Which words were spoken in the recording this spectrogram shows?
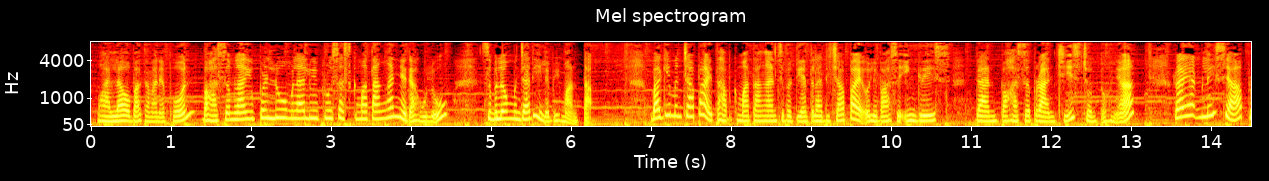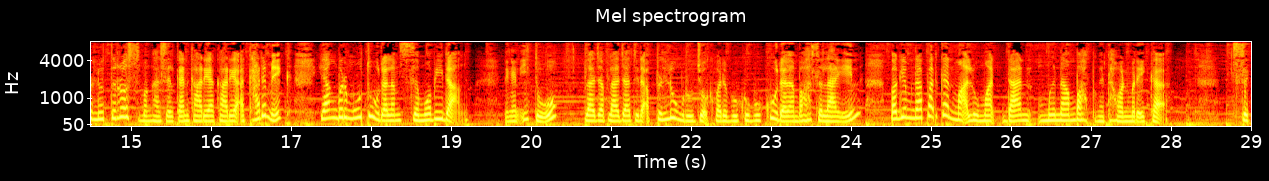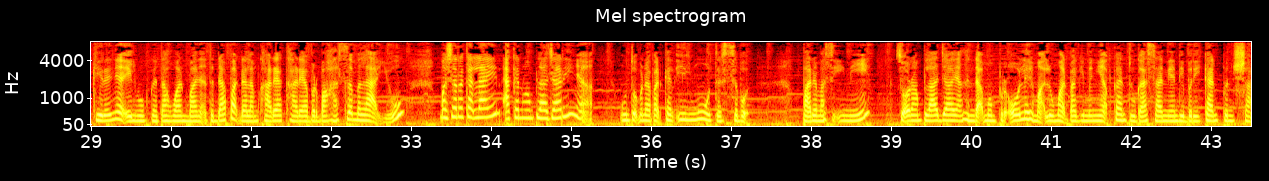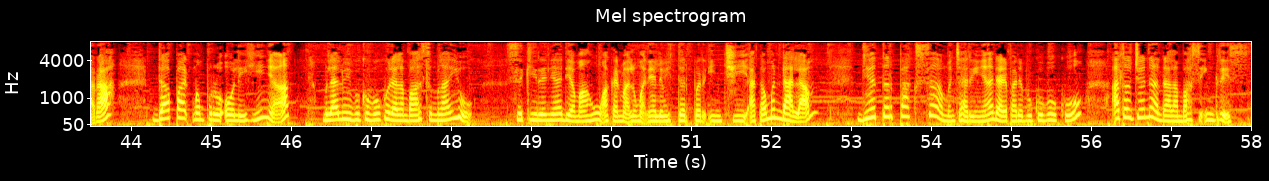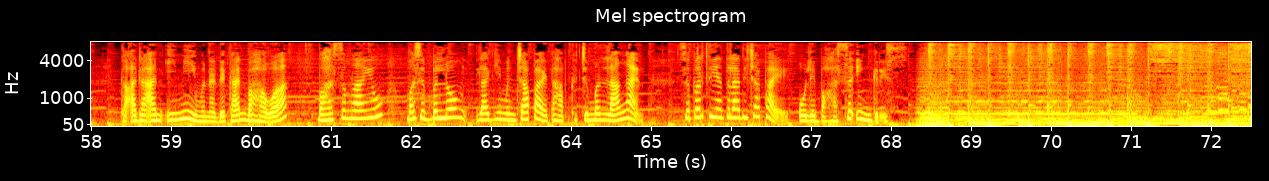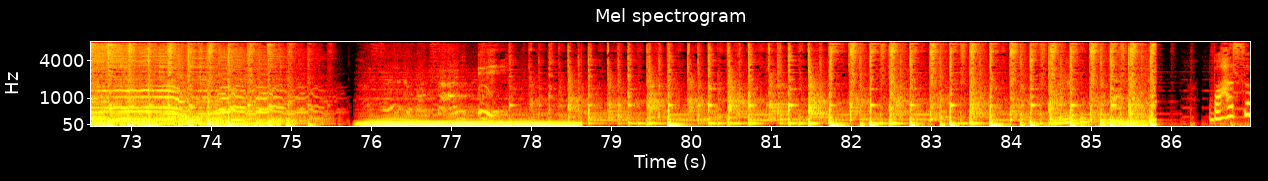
Walau bagaimanapun, bahasa Melayu perlu melalui proses kematangannya dahulu sebelum menjadi lebih mantap bagi mencapai tahap kematangan seperti yang telah dicapai oleh bahasa Inggeris dan bahasa Perancis contohnya, rakyat Malaysia perlu terus menghasilkan karya-karya akademik yang bermutu dalam semua bidang. Dengan itu, pelajar-pelajar tidak perlu merujuk kepada buku-buku dalam bahasa lain bagi mendapatkan maklumat dan menambah pengetahuan mereka. Sekiranya ilmu pengetahuan banyak terdapat dalam karya-karya berbahasa Melayu, masyarakat lain akan mempelajarinya untuk mendapatkan ilmu tersebut. Pada masa ini, seorang pelajar yang hendak memperoleh maklumat bagi menyiapkan tugasan yang diberikan pensyarah dapat memperolehinya melalui buku-buku dalam bahasa Melayu. Sekiranya dia mahu akan maklumat yang lebih terperinci atau mendalam, dia terpaksa mencarinya daripada buku-buku atau jurnal dalam bahasa Inggeris. Keadaan ini menandakan bahawa bahasa Melayu masih belum lagi mencapai tahap kecemerlangan seperti yang telah dicapai oleh bahasa Inggeris.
